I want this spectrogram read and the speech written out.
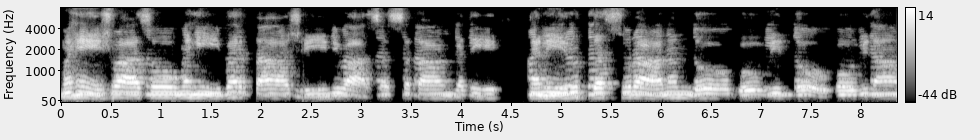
महेश्वासो महीभर्ता श्रीनिवासः सतां गतिः अनिरुद्धः सुरानन्दो गोविन्दो गोविदां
